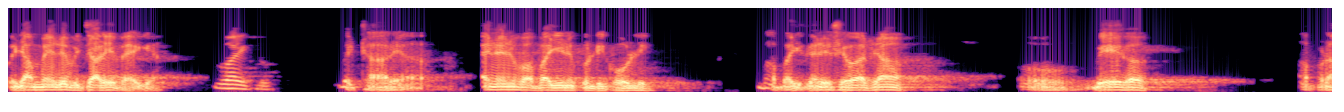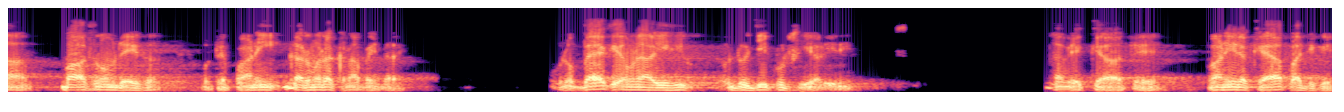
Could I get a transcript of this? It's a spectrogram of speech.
ਪਜਾਮੇ ਦੇ ਵਿਚਾਲੇ ਬਹਿ ਗਿਆ। ਵਾਹਿਗੁਰੂ। ਬੈਠਾ ਰਿਹਾ। ਇਹਨੇ ਨੂੰ ਬਾਬਾ ਜੀ ਨੇ ਕੁੰਡੀ ਖੋਲ ਲਈ। ਬਾਬਾ ਜੀ ਕਹਿੰਦੇ ਸੇਵਾ ਸਿਆ ਉਹ ਵੇਖ ਆਪਣਾ ਬਾਥਰੂਮ ਦੇਖ ਉੱਥੇ ਪਾਣੀ ਗਰਮ ਰੱਖਣਾ ਪੈਂਦਾ ਹੈ। ਉਹ ਬਹਿ ਕੇ ਆਉਣ ਵਾਲੀ ਸੀ ਦੂਜੀ ਕੁਰਸੀ ਵਾਲੀ ਨਹੀਂ ਮੈਂ ਵੇਖਿਆ ਤੇ ਪਾਣੀ ਰੱਖਿਆ ਭੱਜ ਕੇ।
